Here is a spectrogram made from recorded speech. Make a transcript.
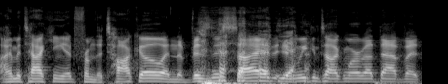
i'm attacking it from the taco and the business side Yeah. and we can talk more about that but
